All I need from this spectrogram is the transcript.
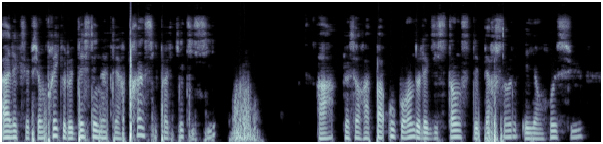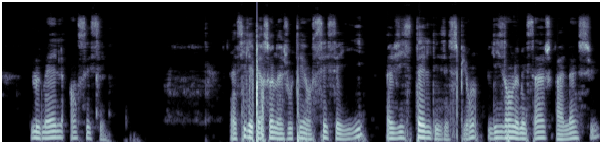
à l'exception près que le destinataire principal qui est ici, A, ne sera pas au courant de l'existence des personnes ayant reçu le mail en CC. Ainsi, les personnes ajoutées en CCI agissent telles des espions, lisant le message à l'insu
